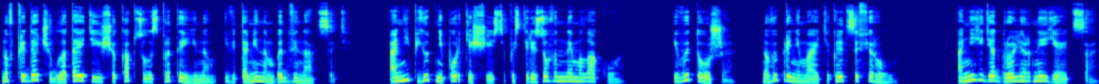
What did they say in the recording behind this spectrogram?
но в придачу глотаете еще капсулы с протеином и витамином В12. Они пьют не портящееся пастеризованное молоко, и вы тоже, но вы принимаете кальциферол. Они едят бройлерные яйца.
